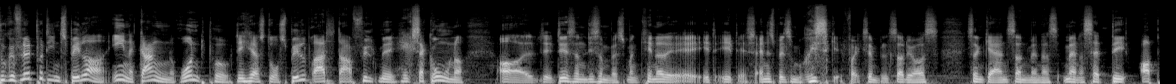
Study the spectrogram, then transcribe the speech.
Du kan flytte på dine spillere en af gangen rundt på det her store spilbræt, der er fyldt med hexagoner, og det, det er sådan ligesom, hvis man kender det, et, et, et andet spil som Riske for eksempel, så er det også sådan gerne sådan, man har, man har sat det op.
